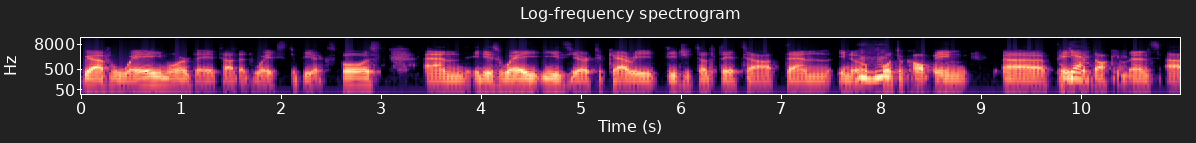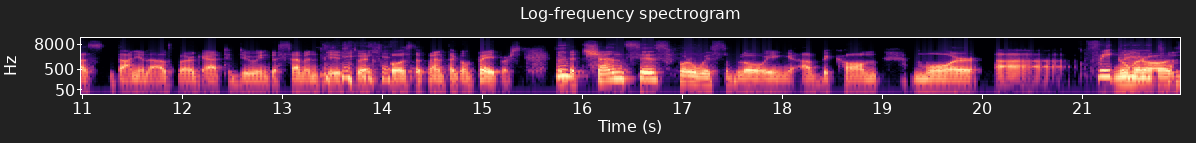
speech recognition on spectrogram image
We have way more data that waits to be exposed, and it is way easier to carry digital data than you know mm-hmm. photocopying uh, paper yeah. documents as Daniel Ellsberg had to do in the 70s to expose yes. the Pentagon Papers. So mm. the chances for whistleblowing have become more uh, frequent. numerous,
